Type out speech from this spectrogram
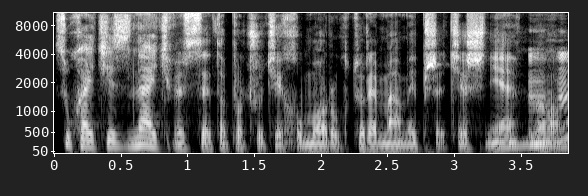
Słuchajcie, znajdźmy sobie to poczucie humoru, które mamy przecież, nie? No. Mhm.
